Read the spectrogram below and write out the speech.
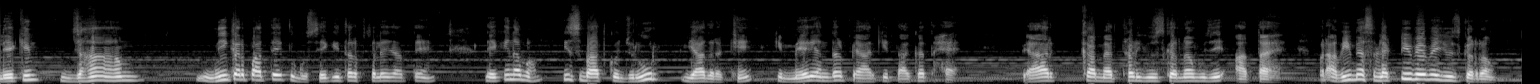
लेकिन जहाँ हम नहीं कर पाते तो गुस्से की तरफ़ चले जाते हैं। लेकिन अब हम इस बात को ज़रूर याद रखें कि मेरे अंदर प्यार की ताकत है। प्यार का मेथड यूज़ करना मुझे आता है, पर अभी मैं सिलेक्टिव वे में यूज़ कर रहा हूँ।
